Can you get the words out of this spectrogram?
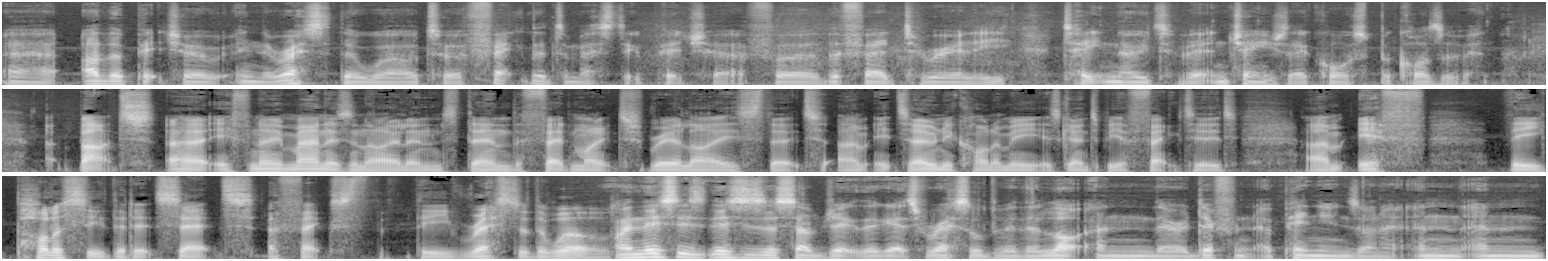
uh, other picture in the rest of the world to affect the domestic picture for the Fed to really take note of it and change their course because of it. But uh, if no man is an island, then the Fed might realise that um, its own economy is going to be affected um, if the policy that it sets affects the rest of the world. And this is this is a subject that gets wrestled with a lot, and there are different opinions on it. And and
